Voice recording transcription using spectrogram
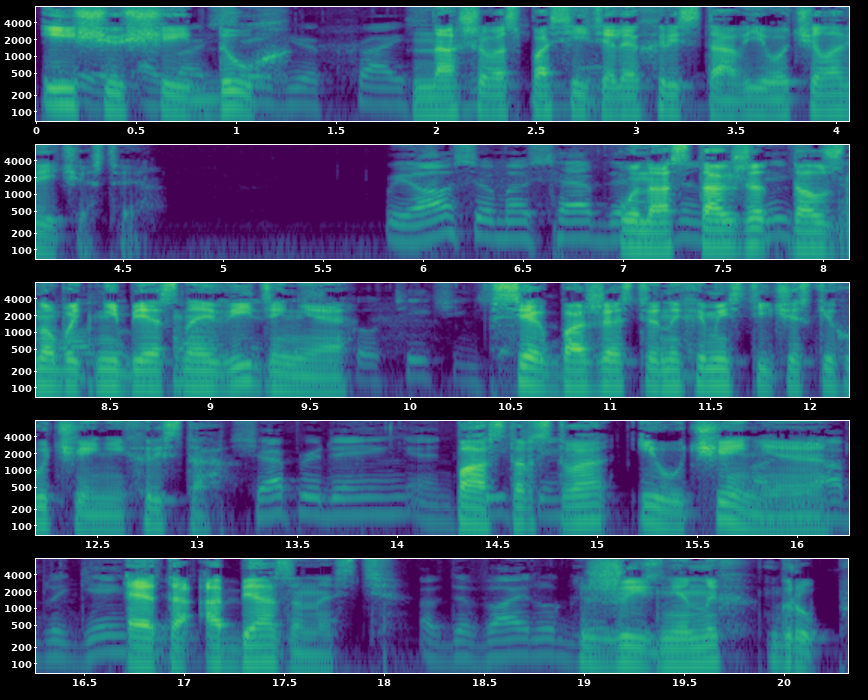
ищущий дух нашего Спасителя Христа в Его человечестве. У нас также должно быть небесное видение всех божественных и мистических учений Христа. Пасторство и учение — это обязанность жизненных групп.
